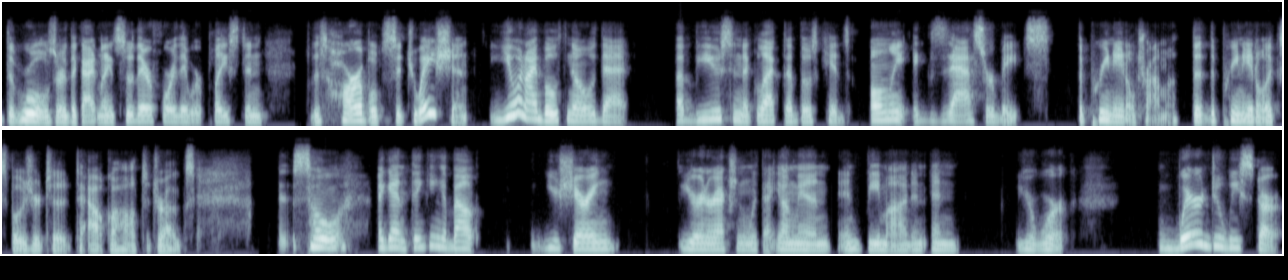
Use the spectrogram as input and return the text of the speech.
the rules or the guidelines. So therefore they were placed in this horrible situation. You and i both know that abuse and neglect of those kids only exacerbates the prenatal trauma the the prenatal exposure to to alcohol to drugs. So again, thinking about you sharing your interaction with that young man in BMOD and, and your work, where do we start?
